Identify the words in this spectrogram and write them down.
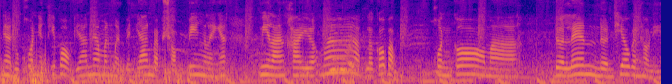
เนี่ยทุกคนอย่างที่บอกย่านเนี่ยมันเหมือนเป็นย่านแบบช้อปปิ้งอะไรเงี้ย มีร้านค้าเยอะมาก แล้วก็แบบคนก็มาเดินเล่นเดินเที่ยวกันแถวนี้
